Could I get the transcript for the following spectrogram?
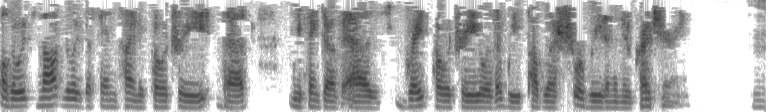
although it's not really the same kind of poetry that we think of as great poetry or that we publish or read in the New Criterion. Hmm.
